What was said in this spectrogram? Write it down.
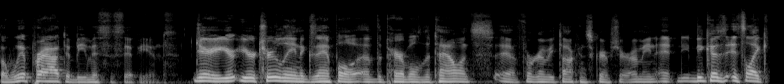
But we're proud to be Mississippians. Jerry, you're you're truly an example of the parable of the talents. uh, If we're going to be talking scripture, I mean, it, because it's like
